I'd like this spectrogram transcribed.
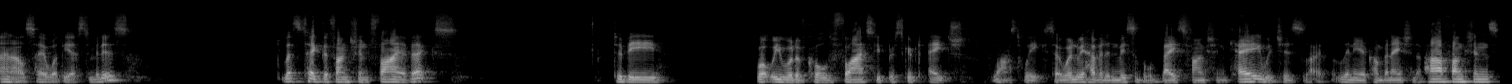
And I'll say what the estimate is. Let's take the function phi of x to be what we would have called phi superscript h last week. So when we have an admissible base function k, which is a linear combination of Haar functions,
